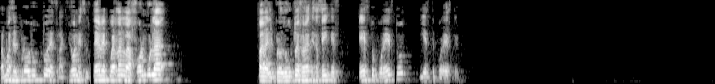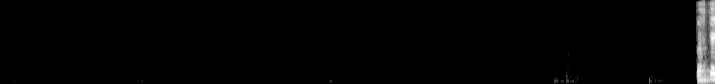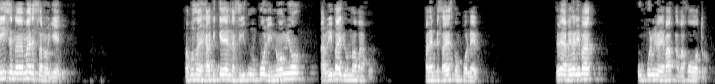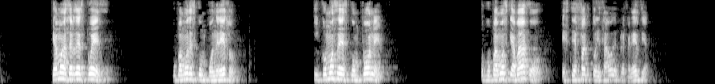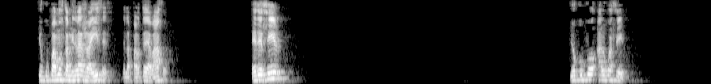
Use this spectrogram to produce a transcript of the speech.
Vamos a hacer producto de fracciones. Si ustedes recuerdan la fórmula para el producto de es así, es esto por esto y este por este. Entonces, ¿qué hice? Nada más desarrollé. Vamos a dejar que queden así un polinomio arriba y uno abajo. Para empezar a descomponer. Debe haber arriba un polinomio y abajo otro. ¿Qué vamos a hacer después? Vamos a descomponer eso. ¿Y cómo se descompone? Ocupamos que abajo esté factorizado de preferencia. Y ocupamos también las raíces de la parte de abajo. Es decir, yo ocupo algo así,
